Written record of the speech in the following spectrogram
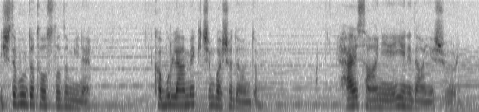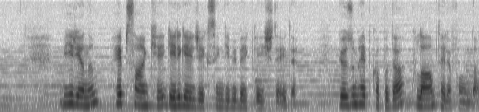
işte burada tosladım yine. Kabullenmek için başa döndüm. Her saniyeyi yeniden yaşıyorum. Bir yanım hep sanki geri geleceksin gibi bekleyişteydi. Gözüm hep kapıda, kulağım telefonda.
